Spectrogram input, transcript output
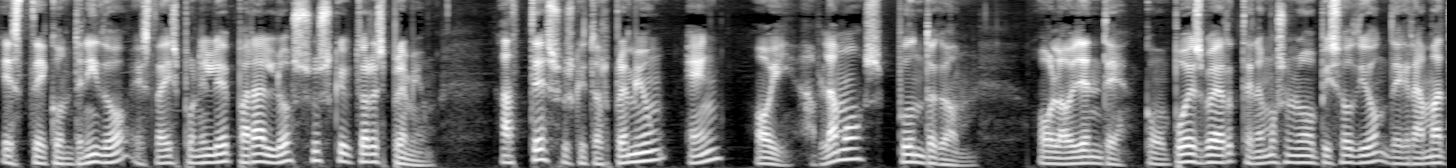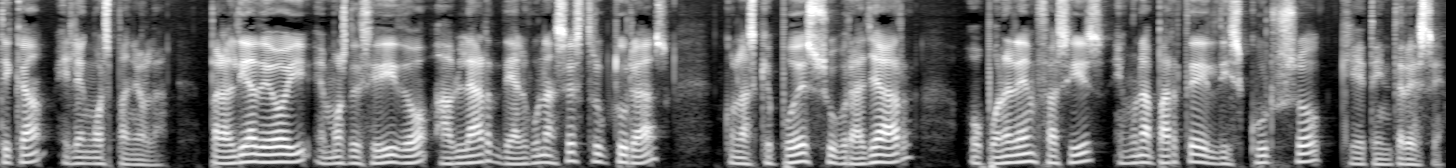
Este contenido está disponible para los suscriptores premium. Hazte suscriptor premium en hoyhablamos.com. Hola oyente, como puedes ver tenemos un nuevo episodio de gramática y lengua española. Para el día de hoy hemos decidido hablar de algunas estructuras con las que puedes subrayar o poner énfasis en una parte del discurso que te interese.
